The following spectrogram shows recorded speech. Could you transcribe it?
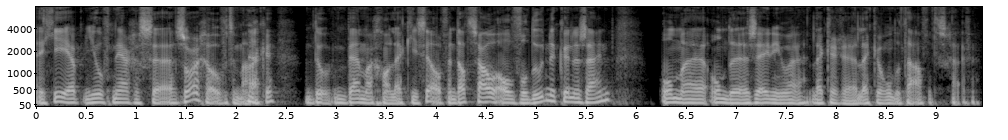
Weet je, je, hebt, je hoeft nergens eh, zorgen over te maken. Ben maar gewoon lekker jezelf. En dat zou al voldoende kunnen zijn om, eh, om de zenuwen lekker, eh, lekker onder tafel te schuiven.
